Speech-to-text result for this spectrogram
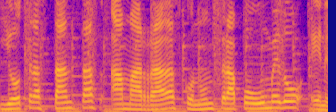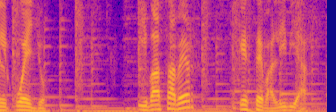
y otras tantas amarradas con un trapo húmedo en el cuello. Y vas a ver que se va a aliviar.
